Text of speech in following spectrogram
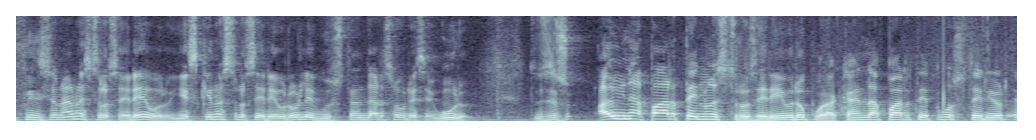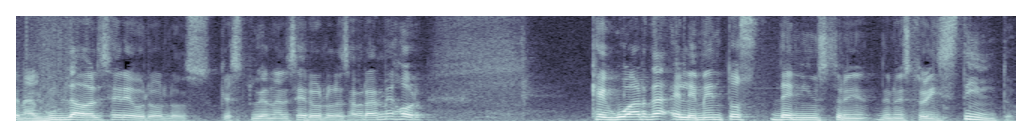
funciona nuestro cerebro. Y es que a nuestro cerebro le gusta andar sobre seguro. Entonces, hay una parte de nuestro cerebro, por acá en la parte posterior, en algún lado del cerebro, los que estudian al cerebro lo sabrán mejor, que guarda elementos de nuestro, de nuestro instinto.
